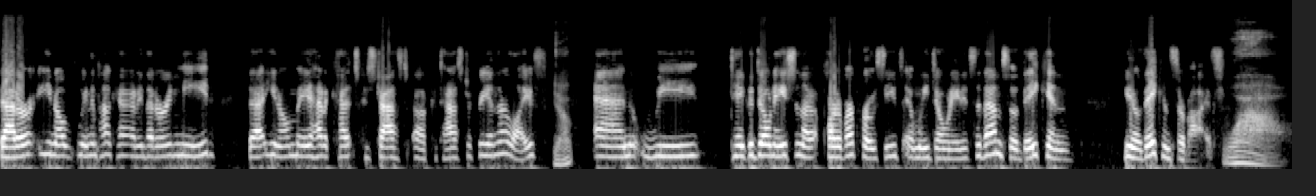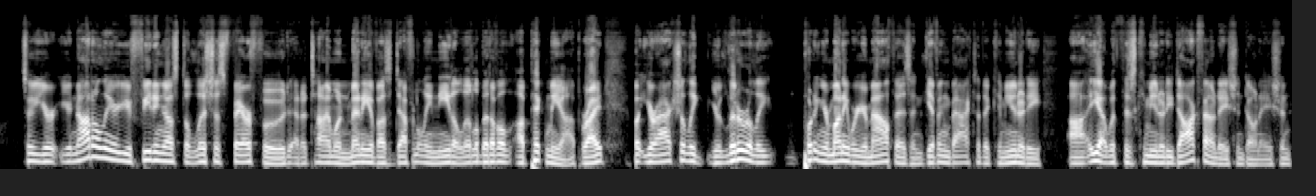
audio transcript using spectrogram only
that are you know Wayne and Pike County that are in need that you know may have had a uh, catastrophe in their life. Yep. And we take a donation that part of our proceeds and we donate it to them so they can, you know, they can survive. Wow. So you're you're not only are you feeding us delicious fair food at a time when many of us definitely need a little bit of a, a pick me up, right? But you're actually you're literally putting your money where your mouth is and giving back to the community. Uh, yeah, with this community doc foundation donation.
